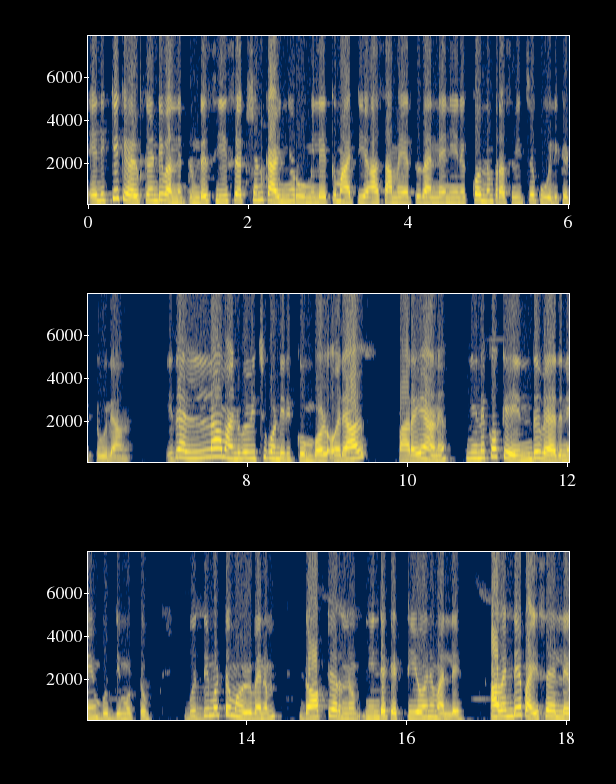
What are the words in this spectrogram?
എനിക്ക് കേൾക്കേണ്ടി വന്നിട്ടുണ്ട്. സി സെക്ഷൻ കഴിഞ്ഞ റൂമിലേക്ക് മാറ്റി ആ സമയത്ത് തന്നെ നിനക്കൊന്നും പ്രസവിച്ച കൂലി കിട്ടൂലാന്ന് ഇതെല്ലാം അനുഭവിച്ചു കൊണ്ടിരിക്കുമ്പോൾ ഒരാൾ പറയാണ് നിനക്കൊക്കെ എന്ത് വേദനയും ബുദ്ധിമുട്ടും? ബുദ്ധിമുട്ട് മുഴുവനും ഡോക്ടറിനും നിന്റെ കെട്ടിയോനുമല്ലേ? അവന്റെ പൈസയല്ലേ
